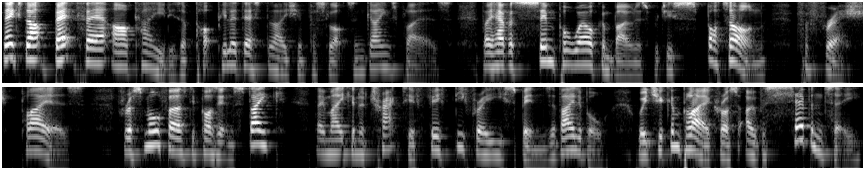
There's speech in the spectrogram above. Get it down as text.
Next up, Betfair Arcade is a popular destination for slots and games players. They have a simple welcome bonus which is spot on for fresh players. For a small first deposit and stake, they make an attractive 50 free spins available, which you can play across over 70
